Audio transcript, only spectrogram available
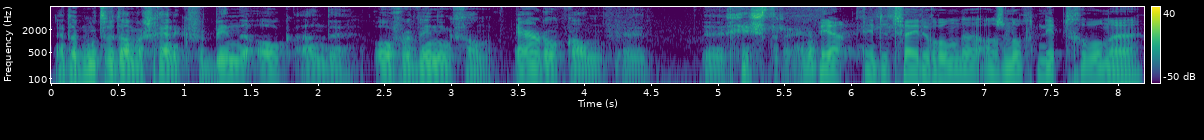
En dat moeten we dan waarschijnlijk verbinden ook aan de overwinning van Erdogan uh, gisteren. Hè? Ja, in de tweede ronde alsnog nipt gewonnen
